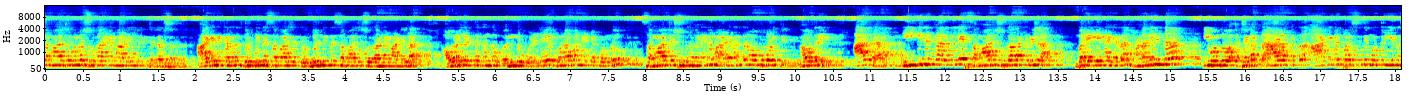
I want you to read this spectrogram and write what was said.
ಸಮಾಜವನ್ನು ಸುಧಾರಣೆ ಮಾಡಿಲ್ಲ, ಜಗತ್ ಸರ್. ಆಗಿನ ಕಾಲದಲ್ಲಿ ದುಡ್ಡಿನ ಸಮಾಜ, ದುಡ್ಡಿನಿಂದ ಸಮಾಜ ಸುಧಾರಣೆ ಮಾಡಿಲ್ಲ. ಅವರಲ್ಲಿರ್ತಕ್ಕಂಥ ಒಂದು ಒಳ್ಳೆಯ ಗುಣವನ್ನು ಇಟ್ಟುಕೊಂಡು ಸಮಾಜ ಸುಧಾರಣೆಯನ್ನು ಮಾಡ್ಯಾರ ಅಂತ ನಾವು ಒಪ್ಪಿಕೊಳ್ತೀವಿ ಹೌದ್ರಿ? ಆದ್ರ ಈಗಿನ ಕಾಲದಲ್ಲಿ ಸಮಾಜ ಸುಧಾರಕರಿಲ್ಲ. ಬರೀ ಏನಾಗ್ಯದ? ಹಣದಿಂದ ಈ ಒಂದು ಜಗತ್ತು ಆಳಕತ್ತ ಆಗಿನ ಪರಿಸ್ಥಿತಿ ಮತ್ತು ಈಗಿನ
